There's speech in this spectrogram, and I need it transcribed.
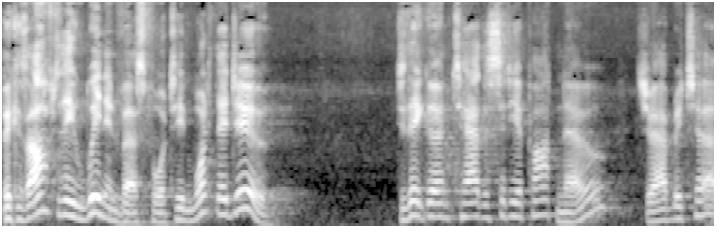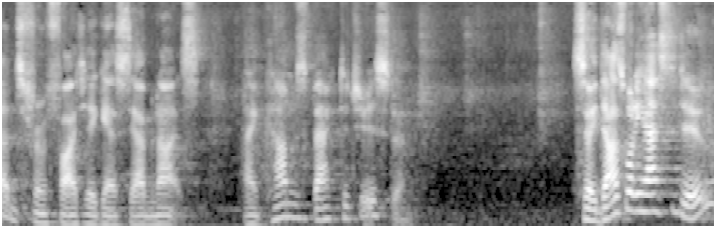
Because after they win in verse 14, what do they do? Do they go and tear the city apart? No. Joab returns from fighting against the Ammonites and comes back to Jerusalem. So he does what he has to do,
